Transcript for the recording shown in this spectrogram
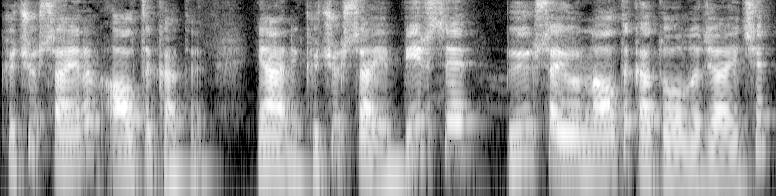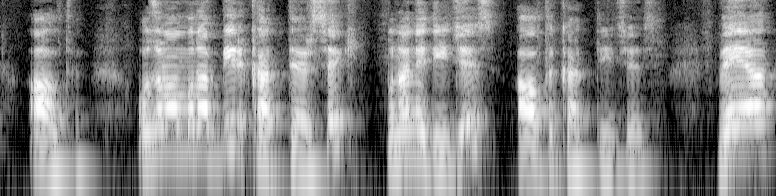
küçük sayının 6 katı. Yani küçük sayı 1 ise büyük sayı onun 6 katı olacağı için 6. O zaman buna 1 kat dersek buna ne diyeceğiz? 6 kat diyeceğiz. Veya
